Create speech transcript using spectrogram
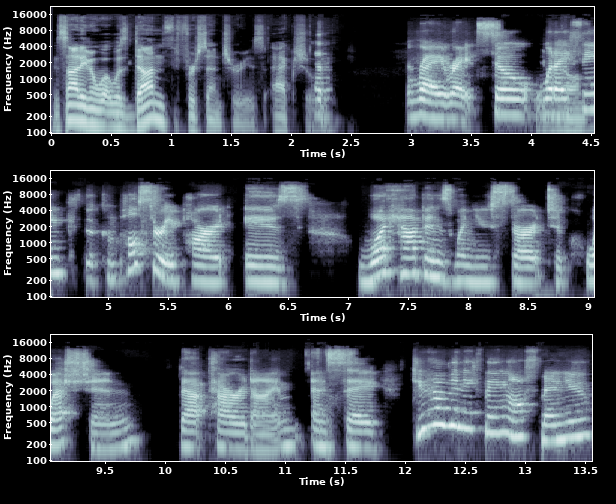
It's not even what was done for centuries. Actually, right, right. So what You I think the compulsory part is what happens when you start to question that paradigm and say, "Do you have anything off menu?"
